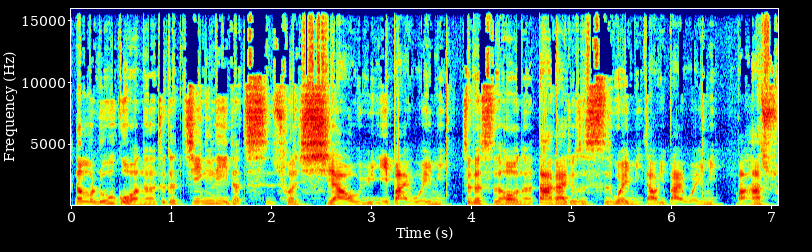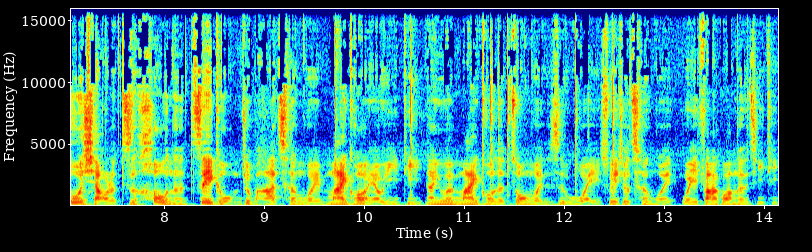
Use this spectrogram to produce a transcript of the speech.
那么如果呢这个晶粒的尺寸小于一百微米，这个时候呢大概就是十微米到一百微米，把它缩小。小了之后呢，这个我们就把它称为 Micro LED。那因为 Micro 的中文是微，所以就称为微发光二极体。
